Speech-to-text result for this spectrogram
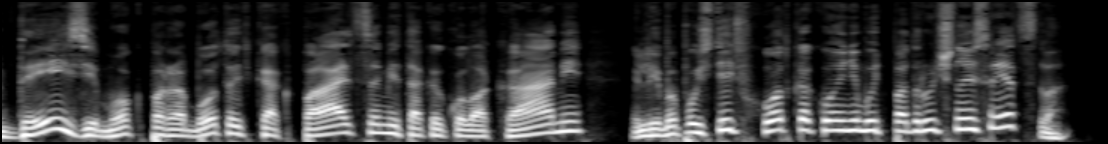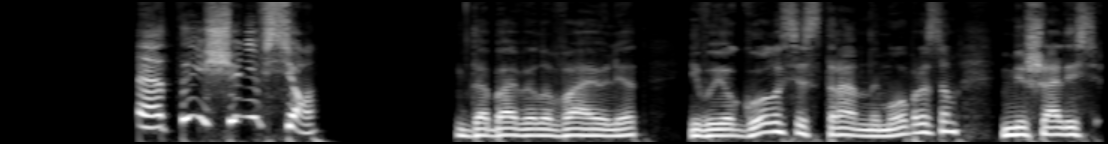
Дейзи мог поработать как пальцами, так и кулаками, либо пустить в ход какое-нибудь подручное средство. «Это еще не все!» добавила Вайолет, и в ее голосе странным образом мешались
